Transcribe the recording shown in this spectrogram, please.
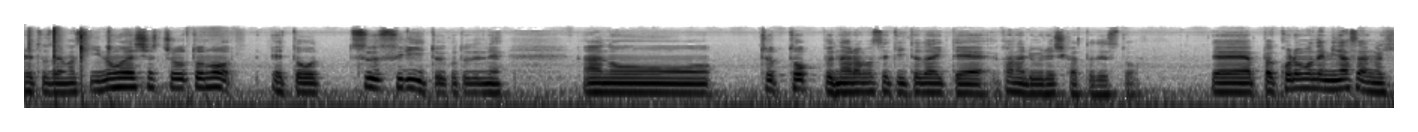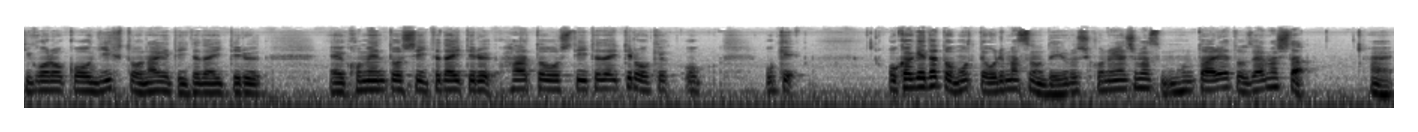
りがとうございます。井上社長との、えっと、2、3ということでね、あのー、ちょっとトップ並ばせていただいて、かなり嬉しかったですと。で、やっぱこれもね、皆さんが日頃こうギフトを投げていただいてる、えー、コメントをしていただいてる、ハートを押していただいてるおけ、お、おけ、おかげだと思っておりますので、よろしくお願いします。本当ありがとうございました。はい。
